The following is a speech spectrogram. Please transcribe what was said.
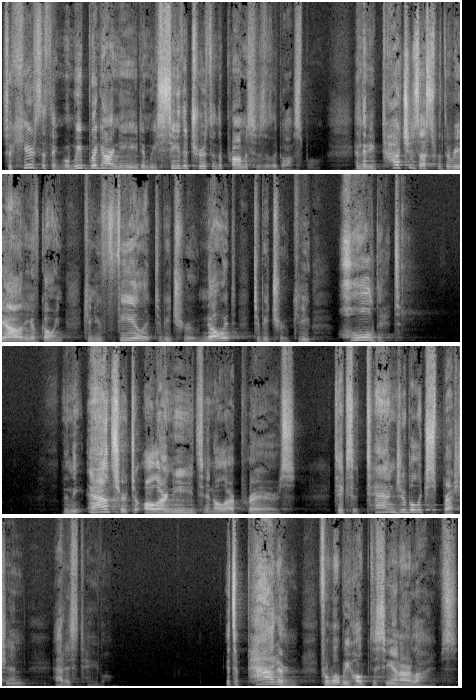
So here's the thing when we bring our need and we see the truth and the promises of the gospel, and then he touches us with the reality of going, can you feel it to be true? Know it to be true? Can you hold it? then the answer to all our needs and all our prayers takes a tangible expression at his table. It's a pattern for what we hope to see in our lives.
